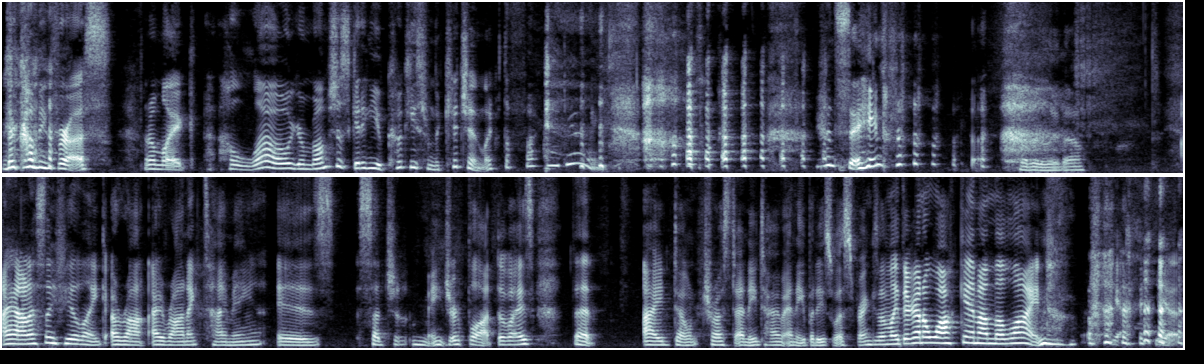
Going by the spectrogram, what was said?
They're coming for us. And I'm like, hello, your mom's just getting you cookies from the kitchen. Like, what the fuck are you doing? You're insane. Literally, though. I honestly feel like iron- ironic timing is such a major plot device that I don't trust anytime anybody's whispering because I'm like, they're going to walk in on the line. Yeah. yeah.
